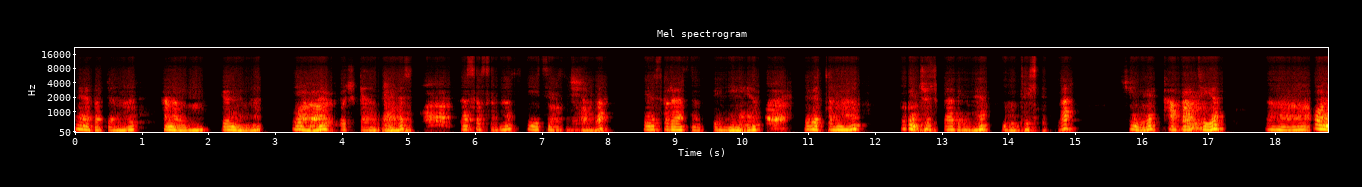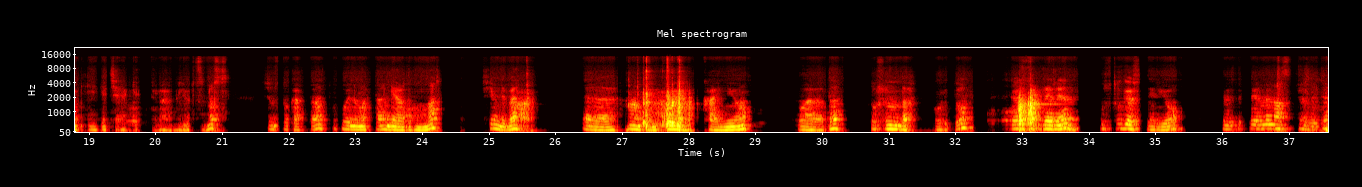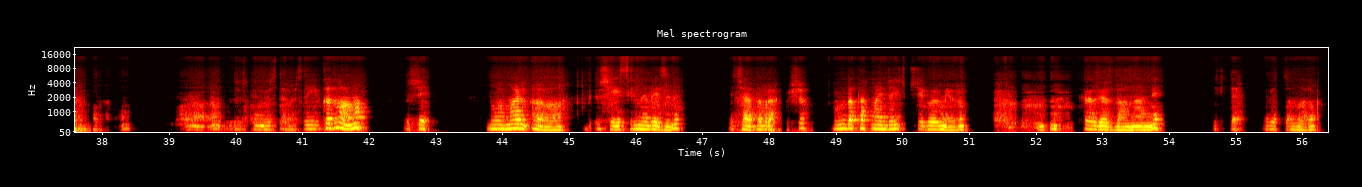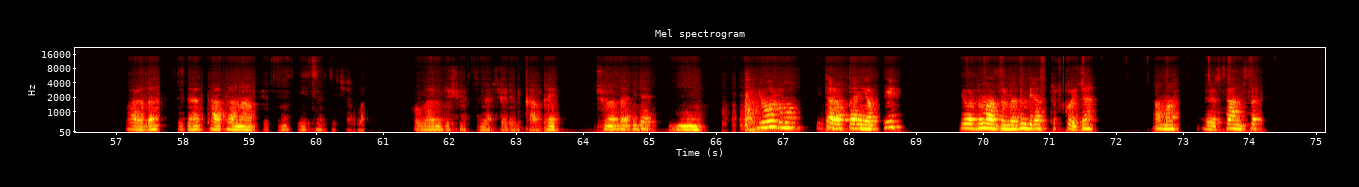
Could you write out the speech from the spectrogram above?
Merhaba canım. Kanalıma, gönlüme, evime hoş geldiniz. Nasılsınız? İyisiniz inşallah. Beni sorarsanız ben iyiyim. Evet canlarım. Bugün çocuklar benimle mantı istediler. Şimdi kahvaltıyı eee, 12'yi geçerek ettiler biliyorsunuz. Şimdi sokaktan, top oynamaktan geldi bunlar. Şimdi ben eee mantımı koydum, kaynıyor. Bu arada sosunu da koydum. Gözlüklerin ustu gösteriyor. Gözlüklerimi nasıl çözeceğim bakalım. Umarım düzgün göstermesi. Yıkadım ama şey normal aa, şey silme bezini içeride bırakmışım. Bunu da takmayınca hiçbir şey görmüyorum. Kör gözlü anneanne. İşte evet canlarım. Bu arada sizler tahta ne yapıyorsunuz? İyisiniz inşallah. Kollarım düşmesinler. Şöyle bir kaldırayım. Şuna da bir de hmm, yoğurdumu bir taraftan yaptım. Yoğurdumu hazırladım. Biraz tuz koyacağım. Ama e, sarımsak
